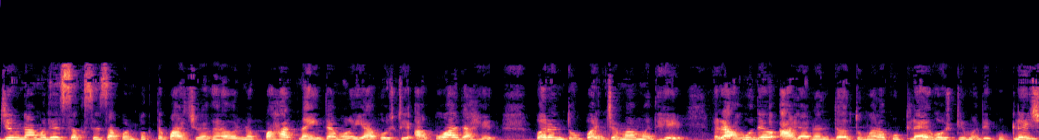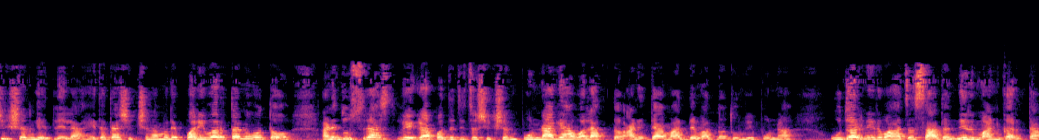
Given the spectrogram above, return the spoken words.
जीवनामध्ये सक्सेस आपण फक्त पाचव्या घरावरनं पाहत नाही त्यामुळे या गोष्टी अपवाद आहेत. परंतु पंचमामध्ये राहुदेव आल्यानंतर तुम्हाला कुठल्याही गोष्टीमध्ये कुठलंही शिक्षण घेतलेलं आहे तर त्या शिक्षणामध्ये परिवर्तन होतं आणि दुसऱ्या वेगळ्या पद्धतीचं शिक्षण पुन्हा घ्यावं लागतं आणि त्या माध्यमातून तुम्ही पुन्हा उदरनिर्वाहाचं साधन निर्माण करता.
